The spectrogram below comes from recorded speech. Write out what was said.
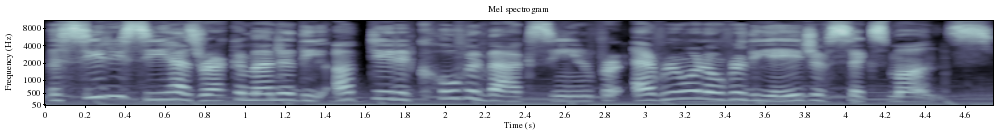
The CDC has recommended the updated COVID vaccine for everyone over the age of six months.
